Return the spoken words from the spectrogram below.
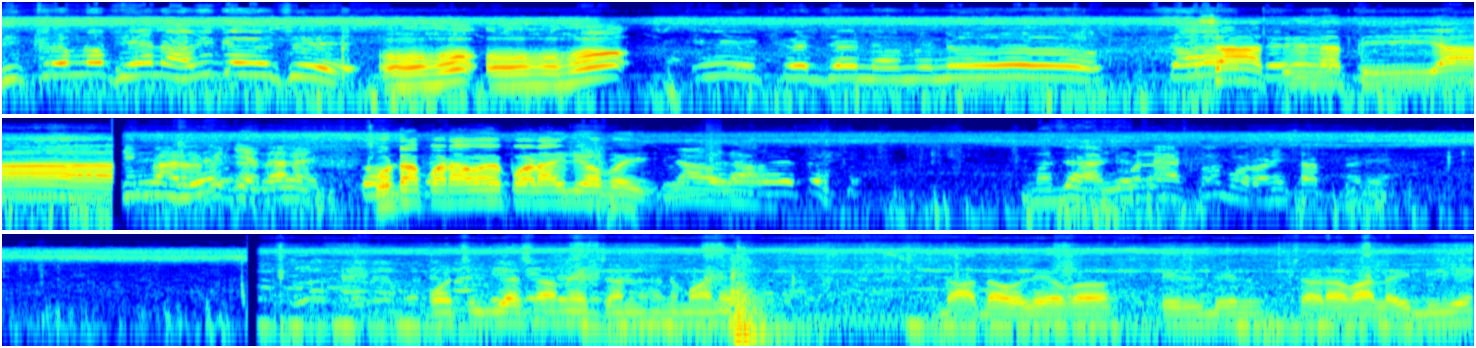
વિક્રમનો ફેન આવી ગયો છે. ઓહો ઓહો એક જન્મનો સાથ નથી આ ફોટા પડાવે પડાવી લ્યો ભાઈ મજા આવી પહોંચી ગયા છે અમે જન હનુમાને દાદાઓ લે હવે તેલ બેલ ચડાવવા લઈ લઈએ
